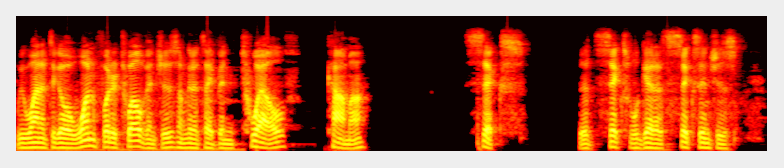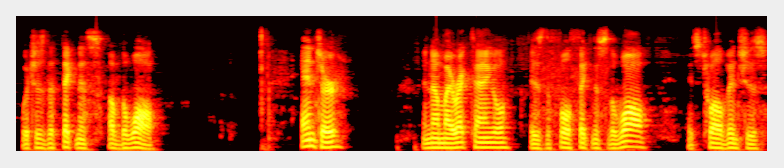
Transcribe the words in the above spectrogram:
we want it to go 1 foot or 12 inches. I'm going to type in 12, comma, 6. The 6 will get us 6 inches, which is the thickness of the wall. Enter, and now my rectangle is the full thickness of the wall. It's 12 inches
